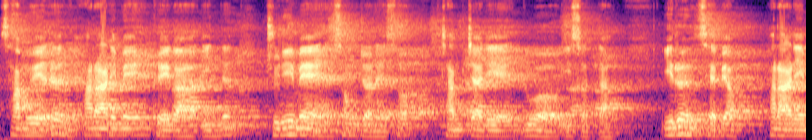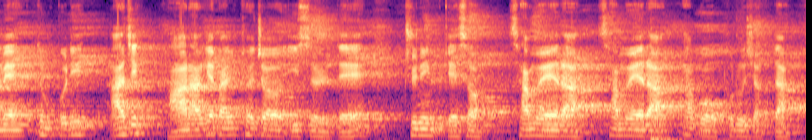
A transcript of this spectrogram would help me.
사무엘은 하나님의 괴가 있는 주님의 성전에서 잠자리에 누워 있었다. 이른 새벽 하나님의 등불이 아직 환하게 밝혀져 있을 때 주님께서 사무엘아 사무엘아 하고 부르셨다.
